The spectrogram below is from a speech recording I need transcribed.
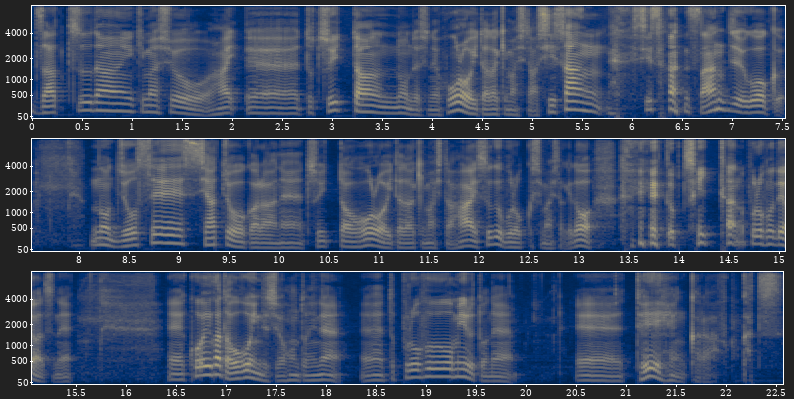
雑談いきましょう。はい。えー、っと、ツイッターのですね、フォローいただきました。資産、資産35億。の女性社長からね、ツイッターをフォローいただきました。はい、すぐブロックしましたけど、えっと、ツイッターのプロフではですね、えー、こういう方多いんですよ、本当にね。えっと、プロフを見るとね、え、底辺から復活。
